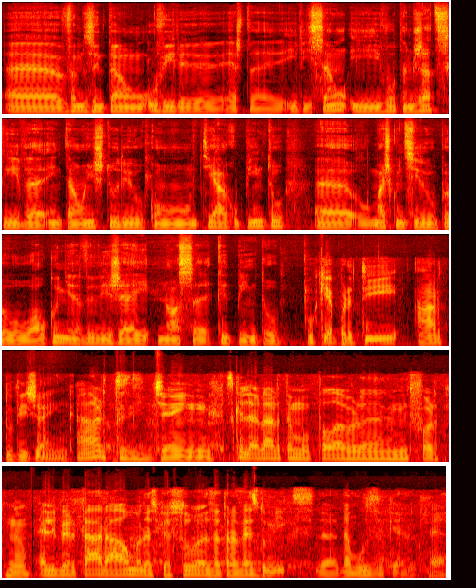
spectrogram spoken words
Ah, vamos então ouvir eh, esta edição e voltamos já de seguida então em estúdio com Tiago Pinto, ah, o mais conhecido pelo alcunha de DJ Nossa Que Pinto. O que é para ti a arte do DJing? A arte de DJing. Se calhar arte é uma palavra muito forte, não? É libertar a alma das pessoas através do mix da, da música. É,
